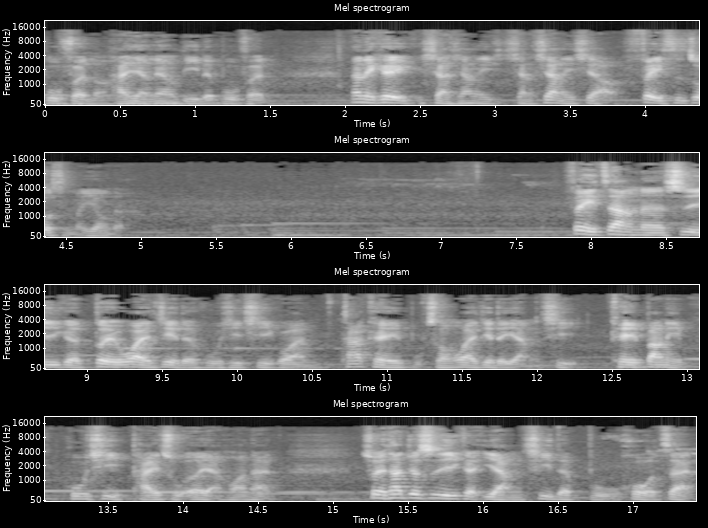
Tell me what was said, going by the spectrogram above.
部分哦，含氧量低的部分。那你可以想象一想象一下，肺是做什么用的？肺脏呢是一个对外界的呼吸器官，它可以补充外界的氧气，可以帮你呼气排除二氧化碳。所以它就是一个氧气的捕获站，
